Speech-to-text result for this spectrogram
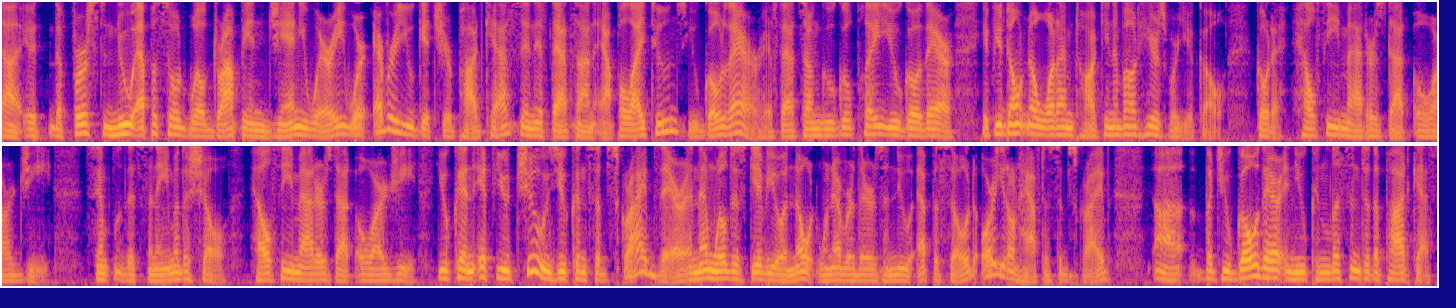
Uh, it, the first new episode will drop in January, wherever you get your podcasts. And if that's on Apple iTunes, you go there. If that's on Google Play, you go there. If you don't know what I'm talking about, here's where you go go to healthymatters.org. Simply, that's the name of the show, healthymatters.org. You can, if you choose, you can subscribe there, and then we'll just give you a note whenever there's a new episode, or you don't have to subscribe. Uh, but you go there and you can listen to the podcast.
